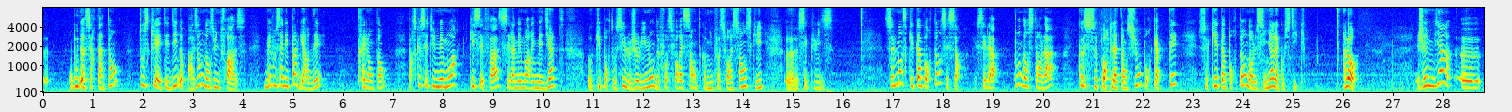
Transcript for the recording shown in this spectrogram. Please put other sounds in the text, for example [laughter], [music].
euh, au bout d'un certain temps, tout ce qui a été dit, par exemple, dans une phrase. Mais vous n'allez pas le garder très longtemps, parce que c'est une mémoire qui s'efface, c'est la mémoire immédiate euh, qui porte aussi le joli nom de phosphorescente, comme une phosphorescence qui euh, s'épuise. Seulement, ce qui est important, c'est ça. C'est là, pendant ce temps-là, que se porte l'attention pour capter ce qui est important dans le signal acoustique. Alors, j'aime bien euh,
